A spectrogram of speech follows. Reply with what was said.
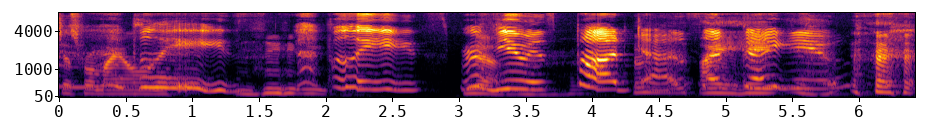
just for my own Please, please review his podcast. I I beg you.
